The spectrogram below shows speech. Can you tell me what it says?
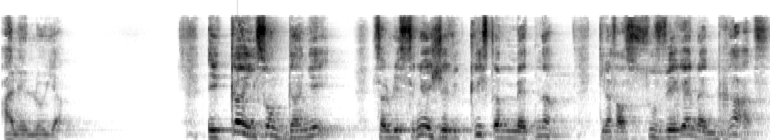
Alléluia. Et quand ils sont gagnés, c'est le Seigneur Jésus-Christ maintenant qui, a sa souveraine grâce,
